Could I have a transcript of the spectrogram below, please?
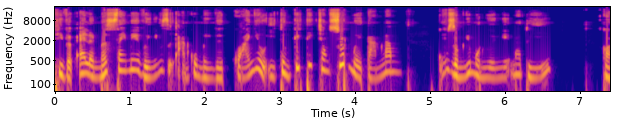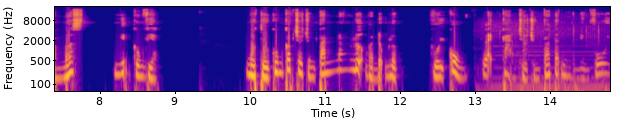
thì việc Elon Musk say mê với những dự án của mình với quá nhiều ý tưởng kích thích trong suốt 18 năm cũng giống như một người nghiện ma túy. Còn Musk nghiện công việc. Một thứ cung cấp cho chúng ta năng lượng và động lực cuối cùng lại cản trở chúng ta tận hưởng niềm vui.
